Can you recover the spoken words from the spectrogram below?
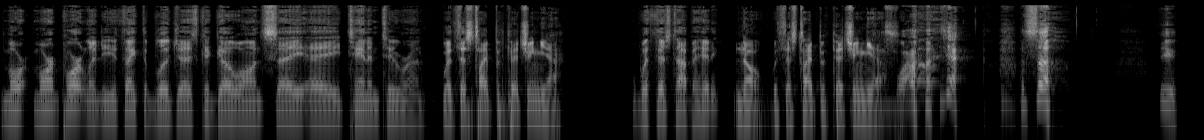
More more importantly, do you think the Blue Jays could go on, say, a ten and two run With this type of pitching, yeah. with this type of hitting? No. With this type of pitching, yes. Wow. yeah. So. You,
